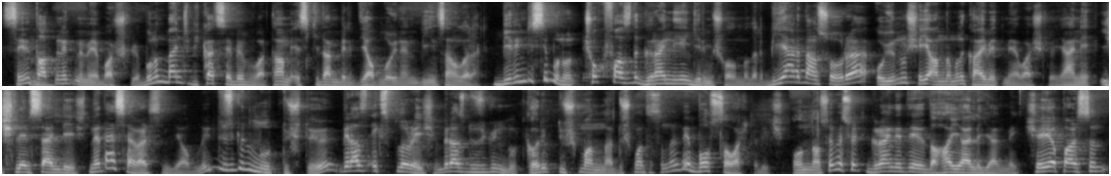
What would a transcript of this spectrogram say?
seni tatmin etmemeye başlıyor. Bunun bence birkaç sebebi var tamam mı? Eskiden beri Diablo oynayan bir insan olarak. Birincisi bunun çok fazla grinding'e girmiş olmaları. Bir yerden sonra oyunun şeyi anlamını kaybetmeye başlıyor. Yani işlevselliği. Neden seversin Diablo'yu? Düzgün loot düştüğü, biraz exploration, biraz düzgün loot, garip düşmanlar, düşman tasımları ve boss savaşları için. Ondan sonra ve sürekli grind ede daha iyi hale gelmek. Şey yaparsın,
